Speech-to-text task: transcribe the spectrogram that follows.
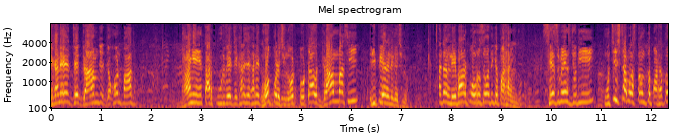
এখানে যে গ্রাম যে যখন বাঁধ ভাঙে তার পূর্বে যেখানে যেখানে ঘোগ পড়েছিল টোটাল গ্রামবাসী রিপেয়ারে লেগেছিল। একটা লেবার পৌরসভা থেকে পাঠায়নি। শেষমেশ যদি পঁচিশটা বস্তা অন্তত পাঠাতো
